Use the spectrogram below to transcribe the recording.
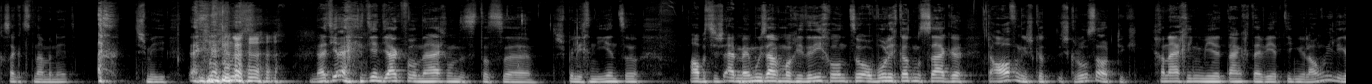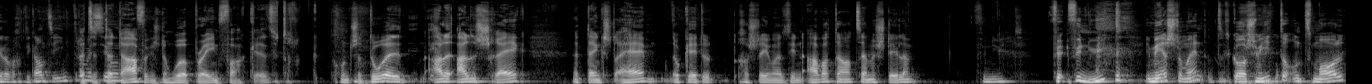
Ich sage jetzt den Namen nicht. Der Schmidi. Nein, die, die haben ja gefunden, nein, und das, das, äh, spiele ich nie und so. Aber es ist, eben, man muss einfach mal ein reinkommen und so. Obwohl ich gerade muss sagen, der Anfang ist, ist grossartig. Ich habe eigentlich irgendwie gedacht, der wird irgendwie langweiliger, aber die ganze Also, Intro-Mission... der Anfang ist noch ein Brainfuck. Also, du kommst schon durch, alles, alles schräg. Dann denkst du, hä, okay, du kannst dir irgendwann deinen Avatar zusammenstellen. Für nichts. Für, für nichts. Im ersten Moment, du gehst weiter und zumal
